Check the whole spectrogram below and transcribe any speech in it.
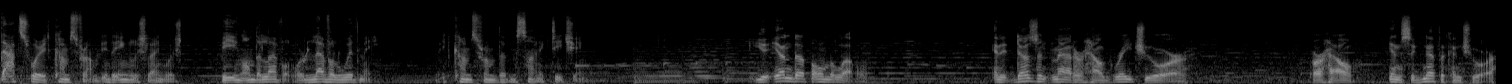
That's where it comes from in the English language, being on the level or level with me. It comes from the Masonic teaching. You end up on the level. And it doesn't matter how great you are or how insignificant you are.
